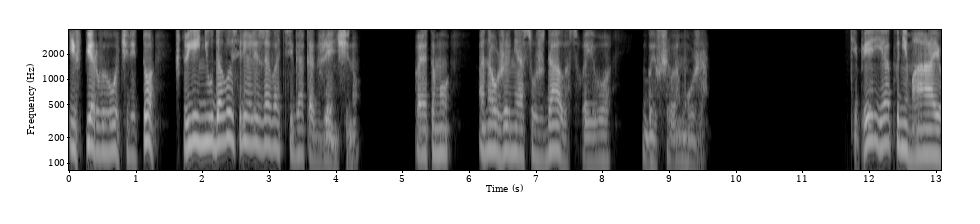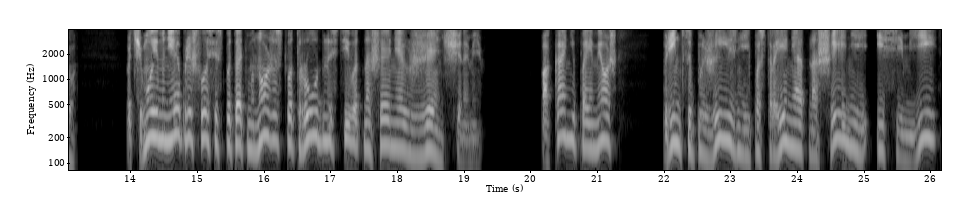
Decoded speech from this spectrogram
и в первую очередь то, что ей не удалось реализовать себя как женщину. Поэтому она уже не осуждала своего бывшего мужа. Теперь я понимаю, почему и мне пришлось испытать множество трудностей в отношениях с женщинами. Пока не поймешь принципы жизни и построения отношений и семьи,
